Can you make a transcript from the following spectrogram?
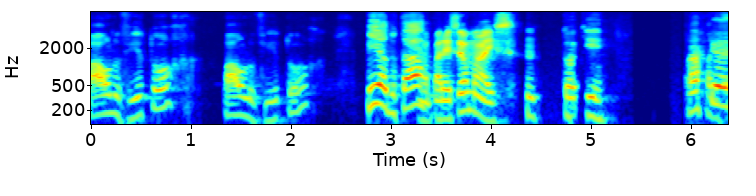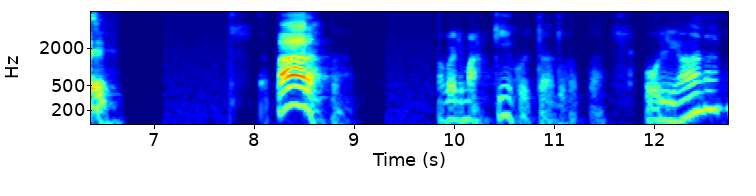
Paulo Vitor. Paulo Vitor. Pedro, tá? Não apareceu mais. Tô aqui. Aparecer. Para. Agora de Marquinhos, coitado, rapaz. Poliana.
